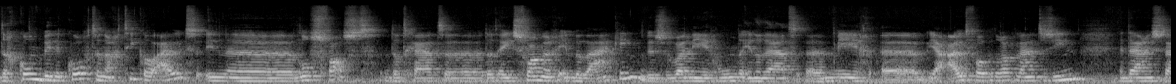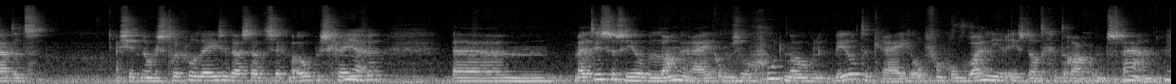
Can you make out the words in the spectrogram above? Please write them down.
er komt binnenkort een artikel uit in eh Losvast. Dat, gaat, eh, dat heet Zwanger in bewaking. Dus wanneer honden inderdaad meer ja, uitvalgedrag laten zien. En daarin staat het, als je het nog eens terug wil lezen, daar staat het zeg maar ook beschreven. Ehm, maar het is dus heel belangrijk om zo goed mogelijk beeld te krijgen op van goh, wanneer is dat gedrag ontstaan Ja.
